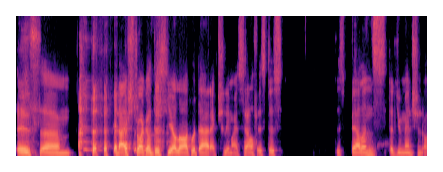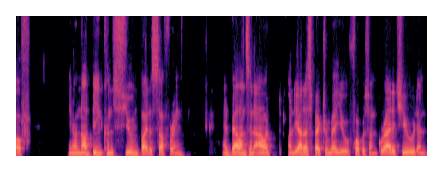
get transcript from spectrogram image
is um, and i've struggled this year a lot with that actually myself is this this balance that you mentioned of you know not being consumed by the suffering and balance it out on the other spectrum where you focus on gratitude and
